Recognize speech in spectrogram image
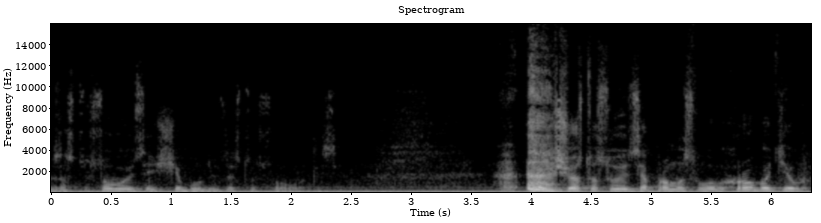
застосовуються і ще будуть застосовуватися. Що стосується промислових роботів,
